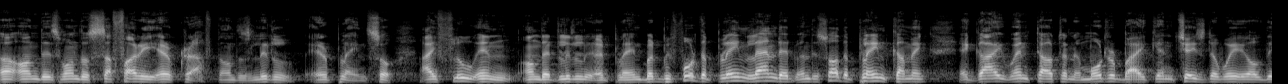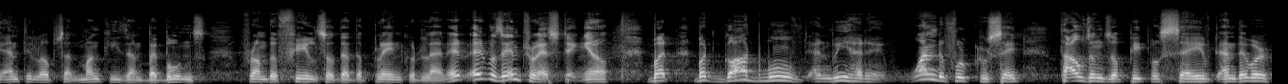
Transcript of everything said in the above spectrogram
uh, on this one of those safari aircraft, on this little airplane. So I flew in on that little airplane. But before the plane landed, when they saw the plane coming, a guy went out on a motorbike and chased away all the antelopes and monkeys and baboons from the field so that the plane could land. It, it was interesting, you know. But, but God moved, and we had a wonderful crusade. Thousands of people saved, and there were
